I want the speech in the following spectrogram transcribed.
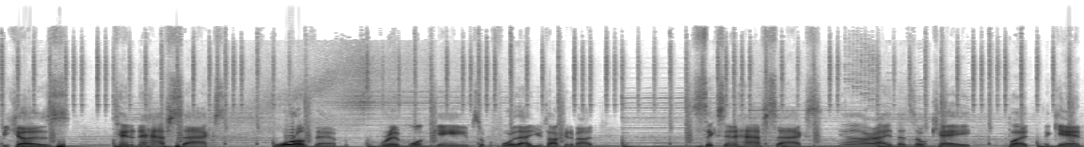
because 10 and a half sacks, four of them were in one game. So before that, you're talking about six and a half sacks. Yeah, all right, that's okay. But again,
